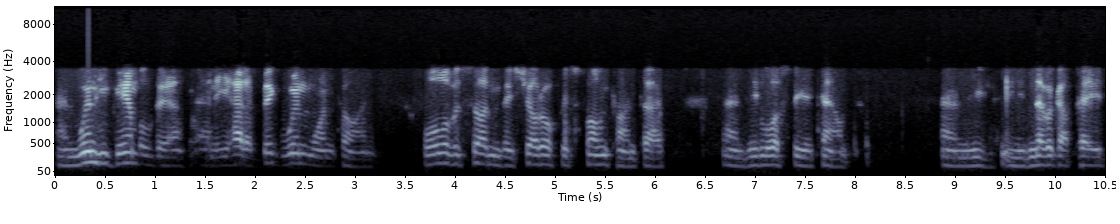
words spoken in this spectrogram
And when he gambled there and he had a big win one time, all of a sudden they shut off his phone contact and he lost the account. And he, he never got paid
